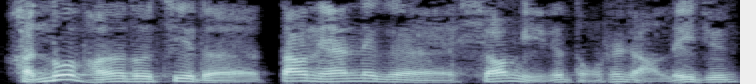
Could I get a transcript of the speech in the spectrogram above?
很多朋友都记得当年那个小米的董事长雷军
